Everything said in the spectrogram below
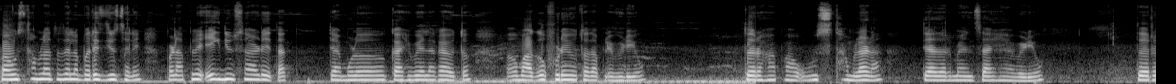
पाऊस थांबला तर त्याला बरेच दिवस झाले पण आपले एक दिवसाआड येतात. त्यामुळं काही वेळेला काय होतं मागं पुढे होतात आपले व्हिडिओ. तर हा पाऊस थांबला ना त्या दरम्यानचा आहे हा व्हिडिओ. तर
